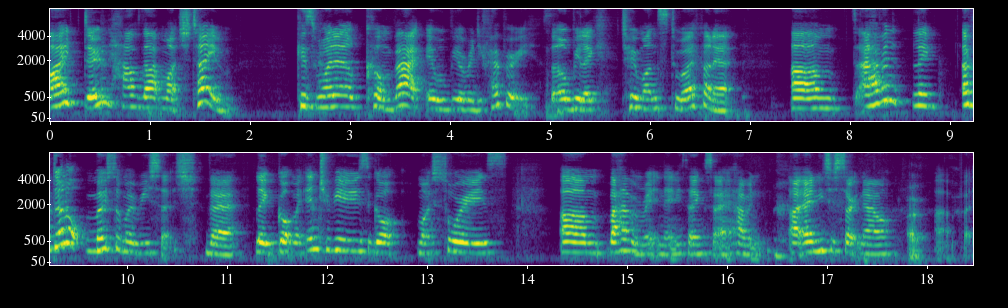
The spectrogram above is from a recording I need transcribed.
I don't have that much time. Because when I'll come back, it will be already February. So it'll be like two months to work on it. Um, I haven't, like, I've done most of my research there. Like, got my interviews, got my stories. Um, but I haven't written anything, so I haven't. I, I need to start now. I- Uh, but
